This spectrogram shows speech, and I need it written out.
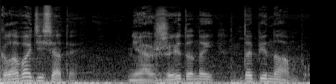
Глава 10. Неожиданный топинамбур.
